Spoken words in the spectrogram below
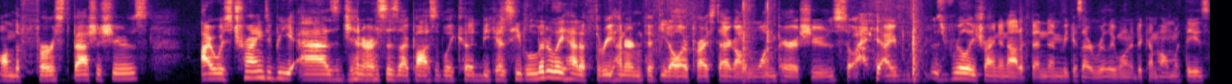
on the first batch of shoes, I was trying to be as generous as I possibly could because he literally had a $350 price tag on one pair of shoes. So I, I was really trying to not offend him because I really wanted to come home with these.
